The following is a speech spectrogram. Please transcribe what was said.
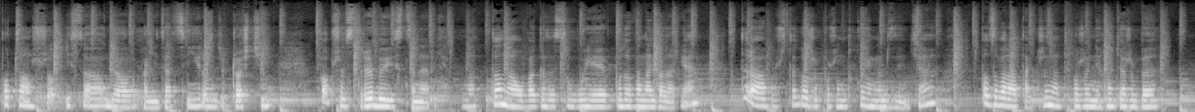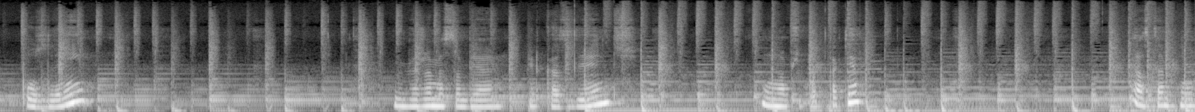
począwszy od ISO, geolokalizacji, rozdzielczości, poprzez tryby i scenerię. Ponadto na uwagę zasługuje wbudowana galeria, która oprócz tego, że porządkuje nam zdjęcia, pozwala także na tworzenie chociażby puzli. Wybierzemy sobie kilka zdjęć na przykład takie. Następnie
